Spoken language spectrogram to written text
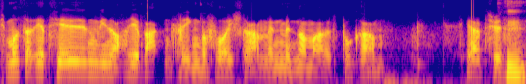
Ich muss das jetzt hier irgendwie noch gebacken kriegen, bevor ich dran bin mit normales Programm. Ja, tschüss. Hm.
